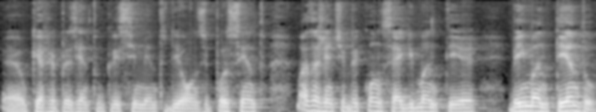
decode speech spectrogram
é, o que representa um crescimento de 11%, mas a gente consegue manter, vem mantendo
